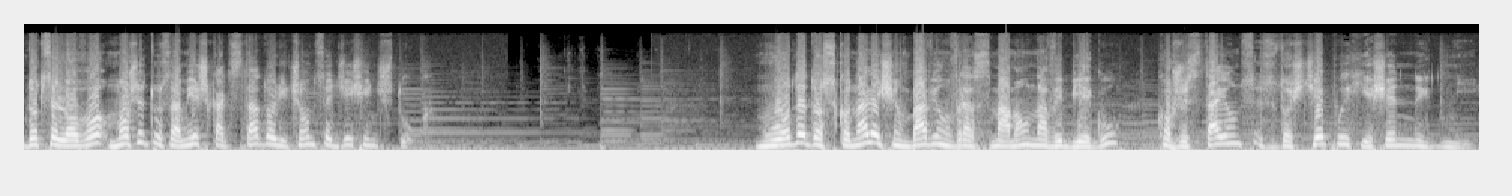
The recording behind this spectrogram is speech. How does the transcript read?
Docelowo może tu zamieszkać stado liczące 10 sztuk. Młode doskonale się bawią wraz z mamą na wybiegu, korzystając z dość ciepłych jesiennych dni.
